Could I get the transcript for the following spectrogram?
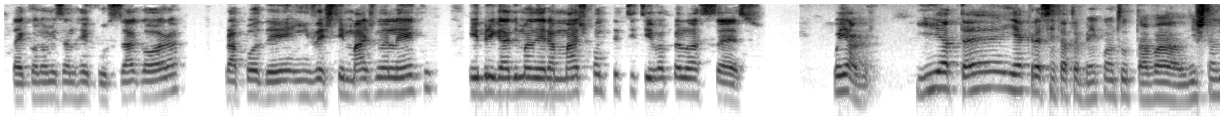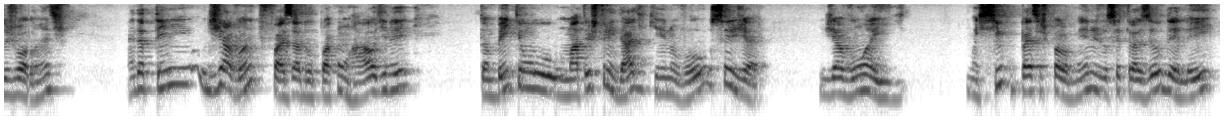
Está economizando recursos agora para poder investir mais no elenco e brigar de maneira mais competitiva pelo acesso. O Iago, e até ia acrescentar também, quando estava listando os volantes, ainda tem o Djavan, que faz a dupla com o Haldner, também tem o Matheus Trindade que renovou, ou seja, já vão aí umas cinco peças pelo menos, você trazer o delay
